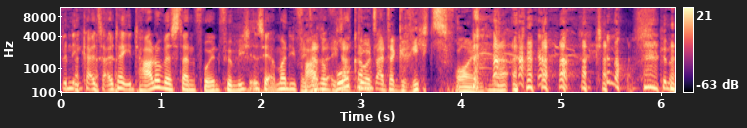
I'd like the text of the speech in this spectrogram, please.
bin ich als alter Italo-Western-Freund. Für mich ist ja immer die Ich Frage, ich wo dachte, kann du als alter Gerichtsfreund. Ja. genau, genau.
